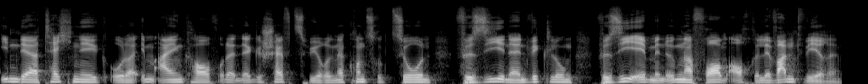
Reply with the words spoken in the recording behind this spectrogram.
in der Technik oder im Einkauf oder in der Geschäftsführung, in der Konstruktion für Sie in der Entwicklung, für Sie eben in irgendeiner Form auch relevant wäre.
